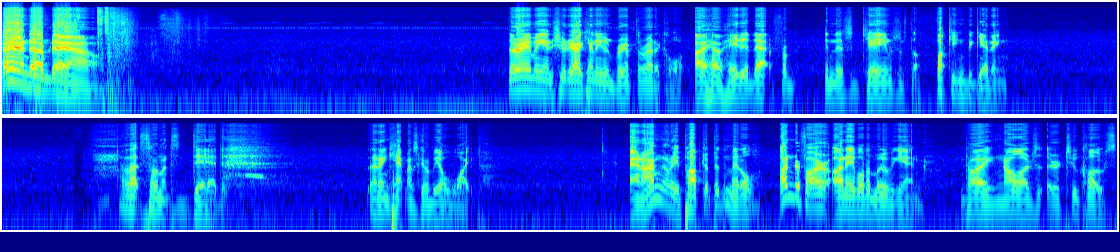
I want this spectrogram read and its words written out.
And I'm down. They're aiming and shooting. I can't even bring up the reticle. I have hated that from in this game since the fucking beginning. Well, that settlement's dead. That encampment's going to be a wipe. And I'm going to be popped up in the middle, under fire, unable to move again. Until I acknowledge that they're too close.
